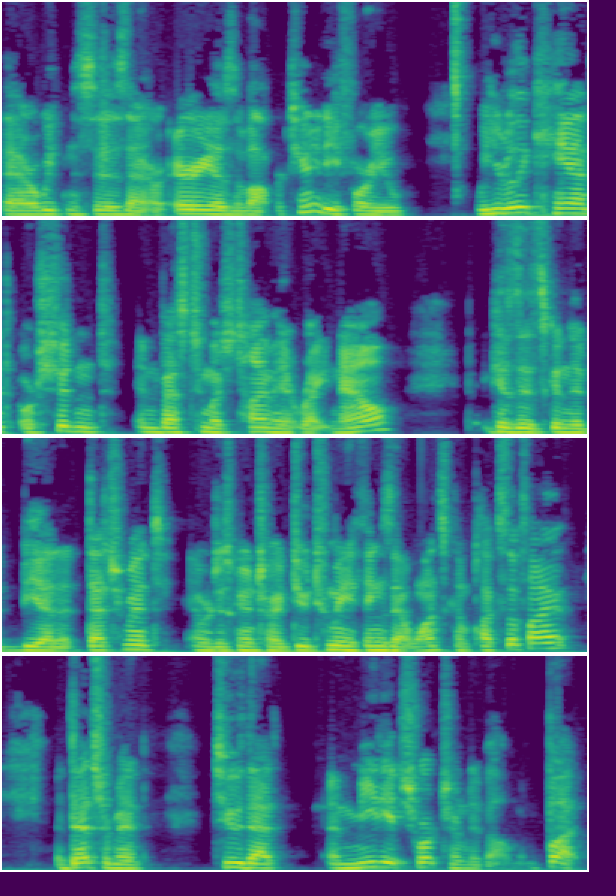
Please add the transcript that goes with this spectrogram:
that are weaknesses, that are areas of opportunity for you, we really can't or shouldn't invest too much time in it right now because it's going to be at a detriment and we're just going to try to do too many things at once, complexify it, a detriment to that immediate short term development. But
